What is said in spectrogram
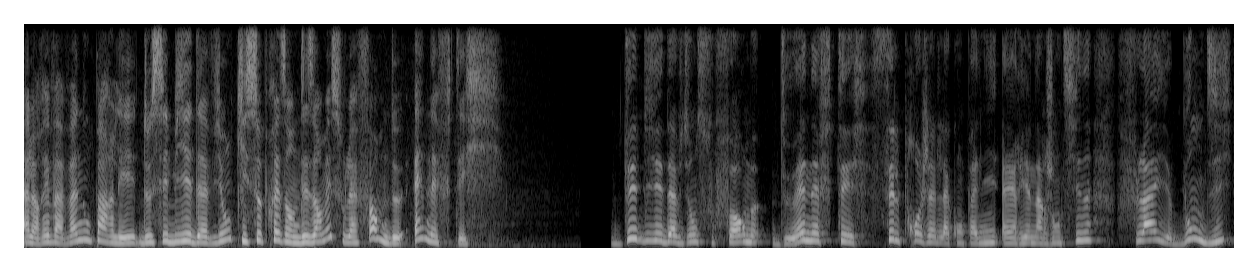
Alors Eva va nous parler de ces billets d'avion qui se présentent désormais sous la forme de NFT. Des billets d'avion sous forme de NFT. C'est le projet de la compagnie aérienne argentine Fly Bondi,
